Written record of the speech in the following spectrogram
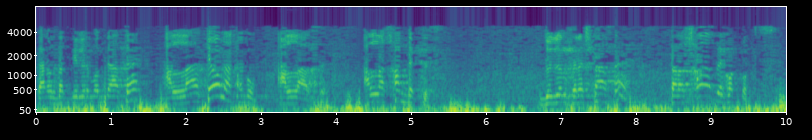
কারণ তার দিলের মধ্যে আছে, আল্লাহ কেউ না থাকুক, আল্লাহ আছে। আল্লাহ সব দেখতেছে। দুজন ফেরেস্তা আছে, তারা সব রেকর্ড করতেছে।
